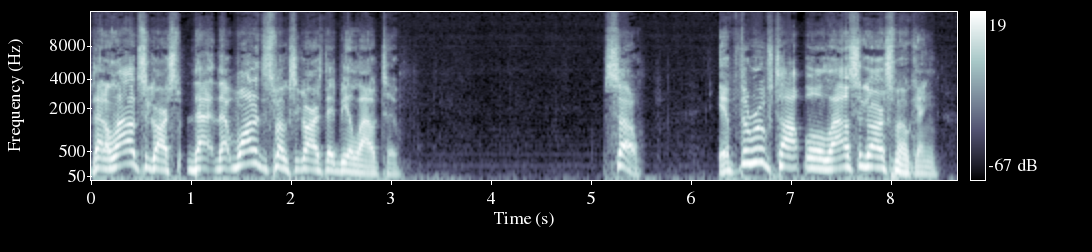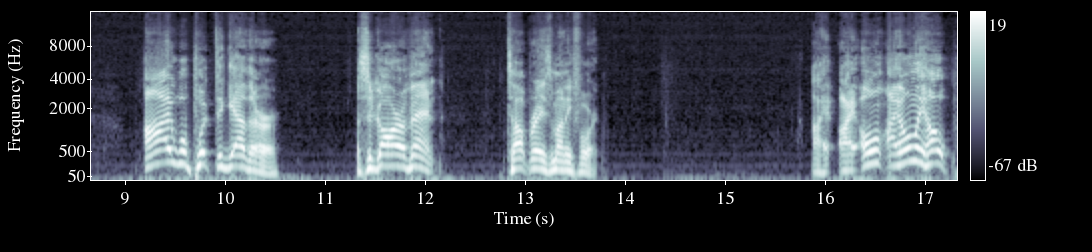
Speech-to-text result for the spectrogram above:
that allowed cigars, that, that wanted to smoke cigars, they'd be allowed to. So, if the rooftop will allow cigar smoking, I will put together a cigar event to help raise money for it. I I, I only hope.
